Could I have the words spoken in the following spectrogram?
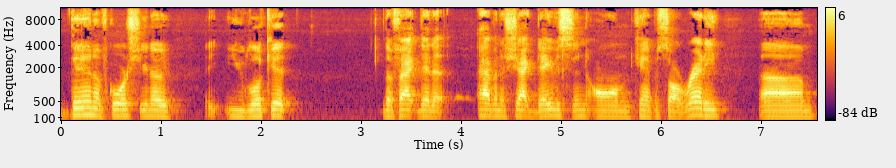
Then, of course, you know, you look at the fact that uh, having a Shaq Davidson on campus already um,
